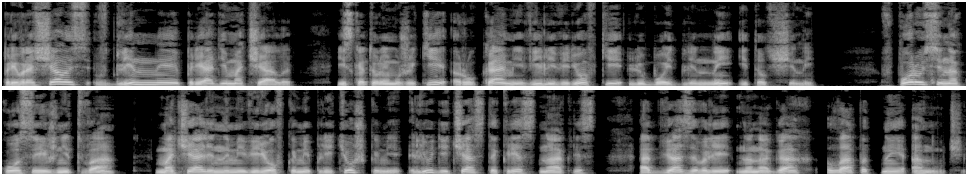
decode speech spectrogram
превращалась в длинные пряди мочалы, из которой мужики руками вили веревки любой длины и толщины. В пору сенокоса и жнитва мочаленными веревками-плетежками люди часто крест-накрест обвязывали на ногах лапотные анучи.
